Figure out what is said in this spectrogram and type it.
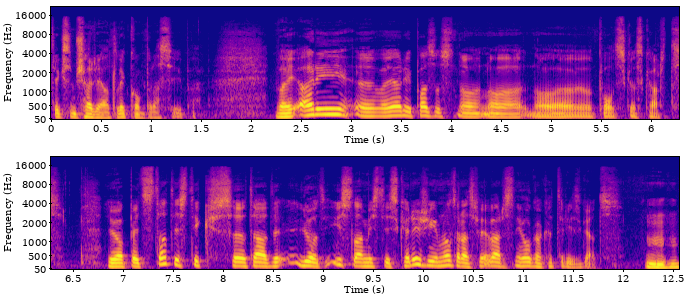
teiksim, šariāta likumprasībām, vai arī, vai arī pazust no, no, no politiskās kartas. Jo pēc statistikas tāda ļoti islamistiska režīma noturās pie varas ilgāk kā trīs gadus. Mm -hmm.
